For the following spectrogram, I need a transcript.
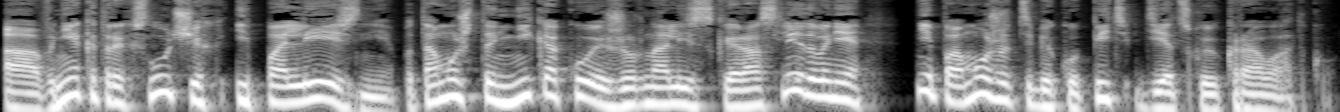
а в некоторых случаях и полезнее, потому что никакое журналистское расследование не поможет тебе купить детскую кроватку.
